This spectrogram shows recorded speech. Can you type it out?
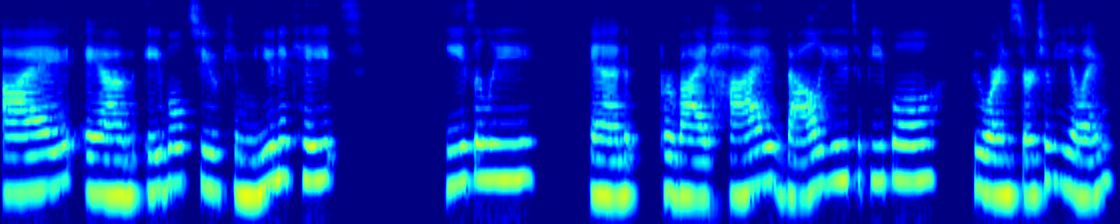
I am able to communicate easily and provide high value to people who are in search of healing.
